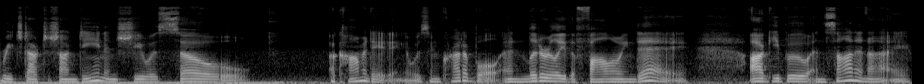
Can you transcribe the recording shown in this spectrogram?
reached out to Shandien and she was so accommodating. It was incredible. And literally the following day, Agibu and San and I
